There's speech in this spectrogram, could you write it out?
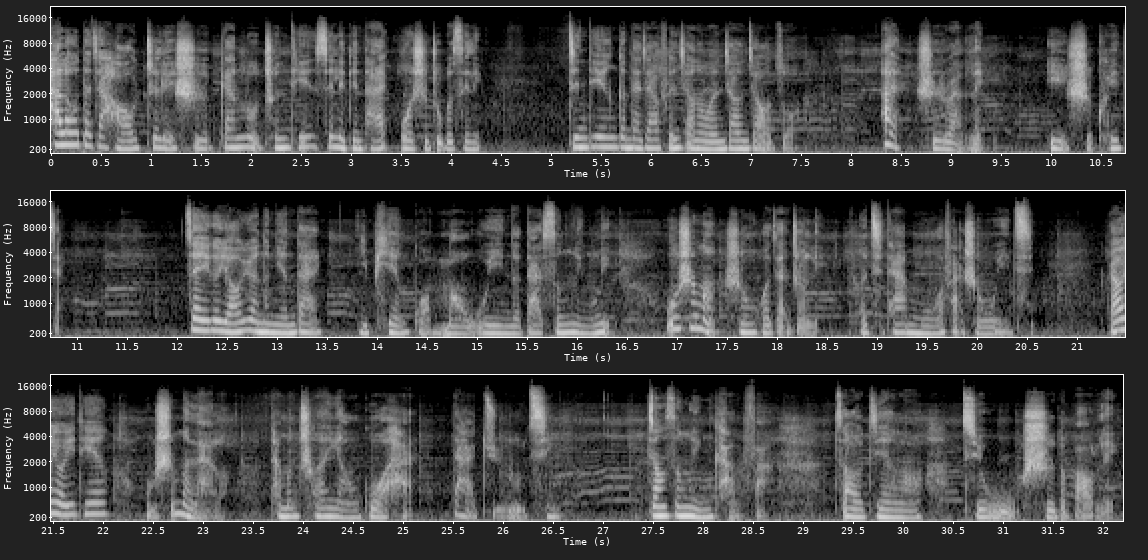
Hello，大家好，这里是甘露春天心理电台，我是主播心灵今天跟大家分享的文章叫做《爱是软肋，亦是盔甲》。在一个遥远的年代，一片广袤无垠的大森林里，巫师们生活在这里，和其他魔法生物一起。然后有一天，武士们来了，他们穿洋过海，大举入侵，将森林砍伐。造建了其武士的堡垒。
